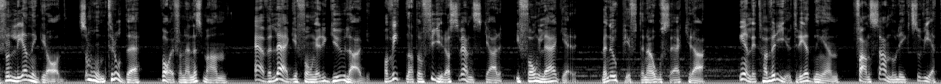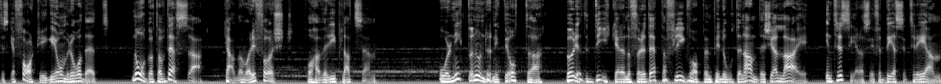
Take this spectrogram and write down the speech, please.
från Leningrad som hon trodde var ifrån hennes man. Även lägerfångar i Gulag har vittnat om fyra svenskar i fångläger men uppgifterna är osäkra. Enligt haveriutredningen fanns sannolikt sovjetiska fartyg i området. Något av dessa kan ha varit först på haveriplatsen. År 1998 började dykaren och före detta flygvapenpiloten Anders Jalaj intressera sig för DC-3.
